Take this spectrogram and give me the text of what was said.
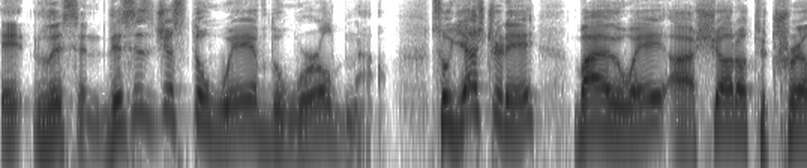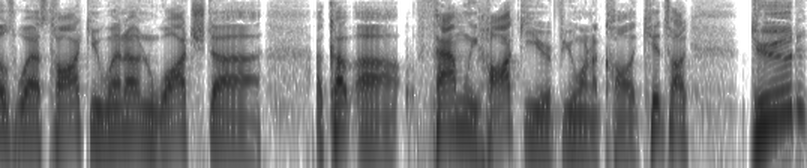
it, listen, this is just the way of the world now. So yesterday, by the way, uh, shout out to Trails West Hockey. Went out and watched uh, a uh, family hockey, or if you want to call it kids hockey. Dude,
